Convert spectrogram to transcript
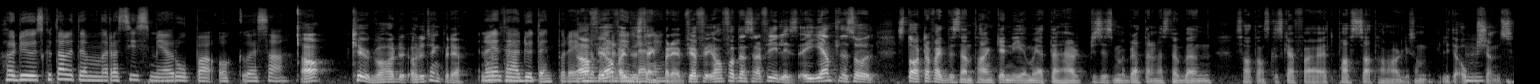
Hör du, ska vi tala lite om rasism i Europa och USA? Ja, kul. Vad har, du, har du tänkt på det? Nej, inte har du tänkt på det. Ja, vill för jag har faktiskt inledning. tänkt på det. För jag, jag har fått en sån här filis. Egentligen så startar faktiskt den tanken i och med att den här, precis som jag berättade, den här snubben sa att han ska skaffa ett pass, att han har liksom lite Mm. options.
